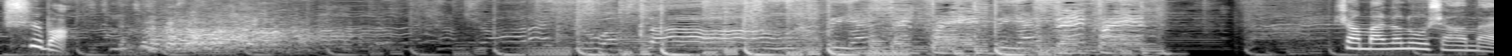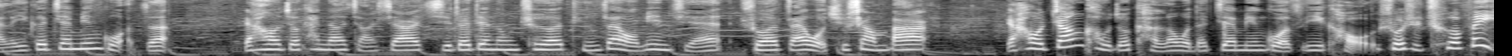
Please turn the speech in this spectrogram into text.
翅膀。上班的路上买了一个煎饼果子，然后就看到小仙儿骑着电动车停在我面前，说载我去上班，然后张口就啃了我的煎饼果子一口，说是车费。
